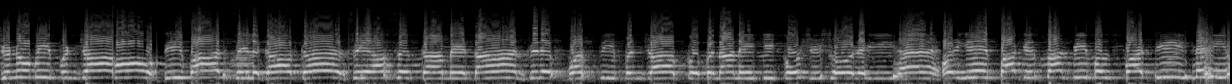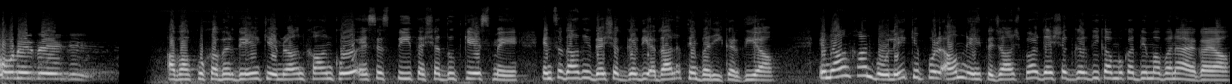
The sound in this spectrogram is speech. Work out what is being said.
जनूबी पंजाब को दीवार से लगाकर सियासत का मैदान सिर्फ़ वस्ती पंजाब को बनाने की कोशिश हो रही है और ये पाकिस्तान पीपल्स पार्टी नहीं होने देगी। अब आपको खबर दें कि इमरान खान को एसएसपी तशद केस में इंसदादी दहशतगर्दी अदालत ने बरी कर दिया। इमरान खान बोले कि पुरअमन एहतजाज पर दहशतगर्दी का मुकदमा बनाया गया।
